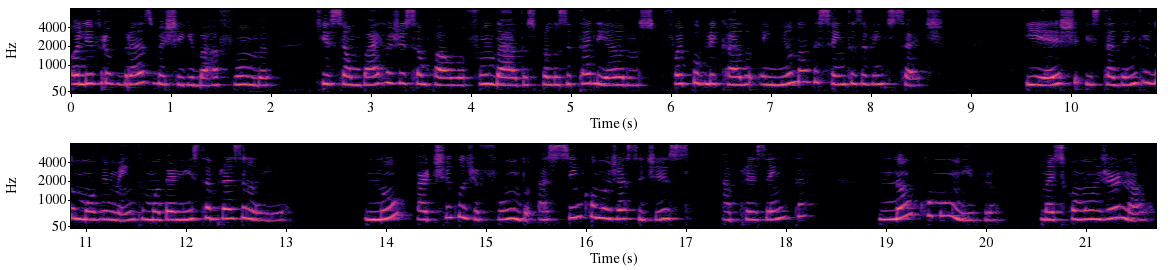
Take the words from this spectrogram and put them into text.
O livro Brás, Bexiga e Barra Funda, que são bairros de São Paulo fundados pelos italianos, foi publicado em 1927 e este está dentro do movimento modernista brasileiro. No artigo de fundo, assim como já se diz, apresenta não como um livro, mas como um jornal,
